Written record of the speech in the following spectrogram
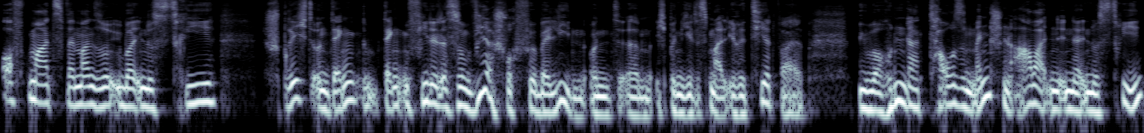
oftmals, wenn man so über Industrie spricht und denkt, denken viele, das ist so ein Widerspruch für Berlin. Und ähm, ich bin jedes Mal irritiert, weil über 100.000 Menschen arbeiten in der Industrie.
